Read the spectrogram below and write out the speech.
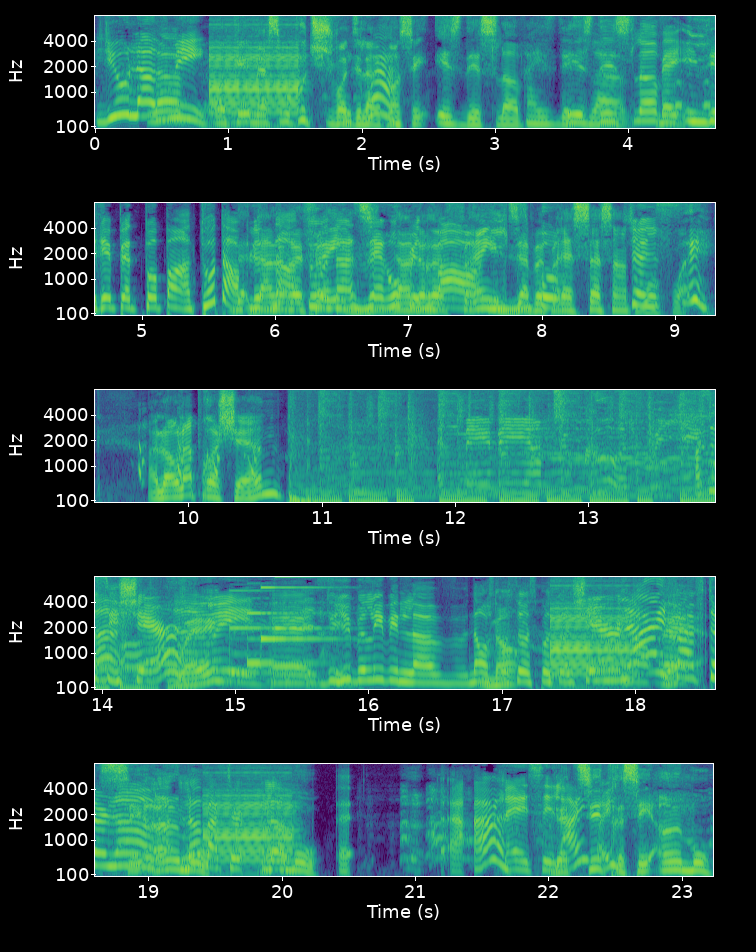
You love, Love. me. OK, merci beaucoup. Je vais dire la réponse. C'est Is This Love? Ah, is this love? Ben, il ne répète pas pantoute, en plus, dans, dans le tout, refrain, dans il zéro dans le refrain, il dit à peu pas. près 603 Je le fois. sais. Alors, la prochaine. Ah, ça, c'est Cher? Ouais. Oui. Euh, do you believe in love? Non, c'est Non. pas ça, c'est pas ça. Cher. Life Euh, after C'est love. un Love mot. after Un love. mot. Ah, ah. Ben, c'est Le live. titre, c'est un mot.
